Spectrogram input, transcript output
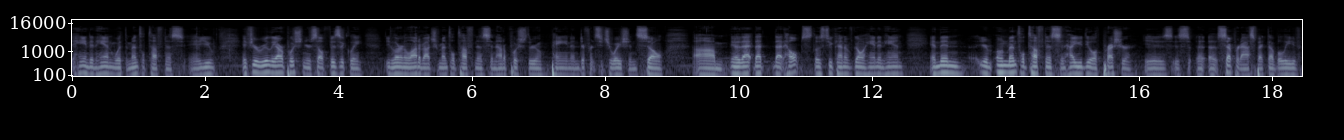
hand in hand with the mental toughness. You, if you really are pushing yourself physically, you learn a lot about your mental toughness and how to push through pain and different situations. So, um, you know that that that helps. Those two kind of go hand in hand. And then your own mental toughness and how you deal with pressure is is a, a separate aspect, I believe.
